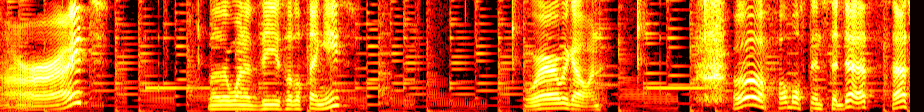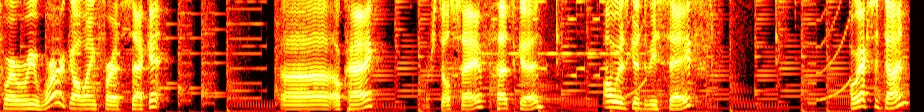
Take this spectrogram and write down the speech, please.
Alright. Another one of these little thingies. Where are we going? Oh, almost instant death. That's where we were going for a second. Uh, okay. We're still safe. That's good. Always good to be safe. Are we actually done?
